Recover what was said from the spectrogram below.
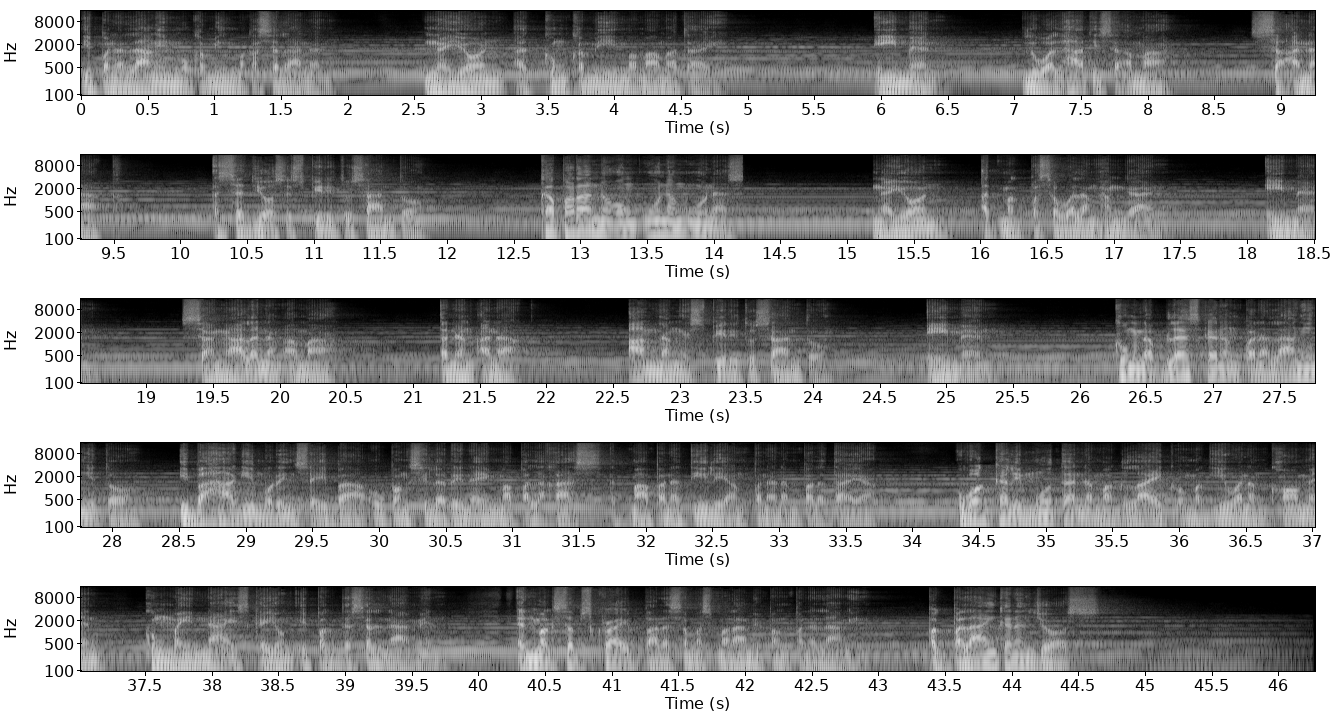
ipanalangin mo kaming makasalanan, ngayon at kung kami mamamatay. Amen. Luwalhati sa Ama, sa Anak, at sa Diyos Espiritu Santo, kapara noong unang-unas, ngayon at magpasawalang hanggan. Amen. Sa ngalan ng Ama, at ng Anak, ang ng Espiritu Santo. Amen. Kung na-bless ka ng panalangin ito, ibahagi mo rin sa iba upang sila rin ay mapalakas at mapanatili ang pananampalataya. Huwag kalimutan na mag-like o mag-iwan ng comment kung may nais kayong ipagdasal namin. And mag-subscribe para sa mas marami pang panalangin. Pagpalain ka ng Diyos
